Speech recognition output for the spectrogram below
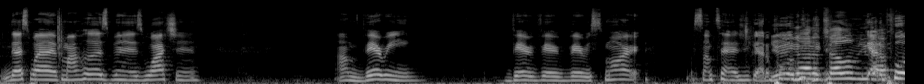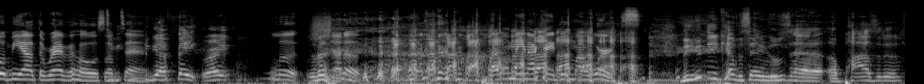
That's why if my husband is watching, I'm very, very, very, very smart. But sometimes you gotta You pull gotta tell him, you gotta gotta- pull me out the rabbit hole sometimes. you got fate, right? Look, shut up. that don't mean I can't do my works. Do you think Kevin Samuels had a positive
